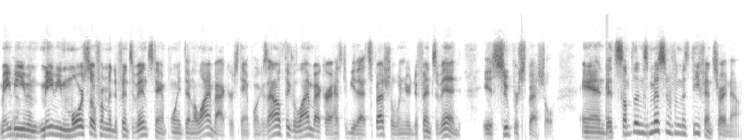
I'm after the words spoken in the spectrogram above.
Maybe yeah. even maybe more so from a defensive end standpoint than a linebacker standpoint, because I don't think the linebacker has to be that special when your defensive end is super special. And it's something's missing from this defense right now.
